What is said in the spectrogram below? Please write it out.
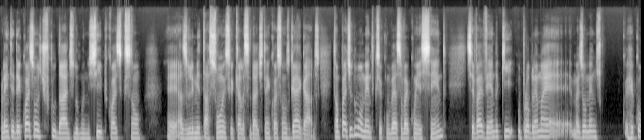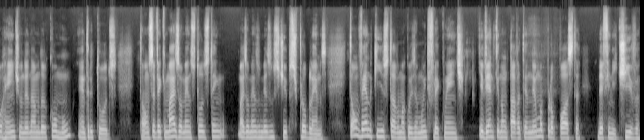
para entender quais são as dificuldades do município, quais que são é, as limitações que aquela cidade tem, quais são os gargalos. Então, a partir do momento que você conversa, vai conhecendo, você vai vendo que o problema é mais ou menos recorrente, um denominador comum entre todos. Então, você vê que mais ou menos todos têm mais ou menos os mesmos tipos de problemas. Então, vendo que isso estava uma coisa muito frequente e vendo que não estava tendo nenhuma proposta definitiva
